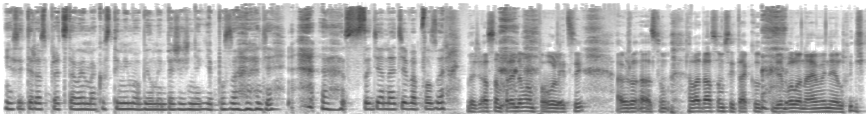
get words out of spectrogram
Ja si teraz predstavujem, ako s tými mobilmi bežíš niekde po záhrade. Sedia na teba pozerať. Bežal som pred domom po ulici a už hľadal som, hľadal som si takú, kde bolo najmenej ľudí.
